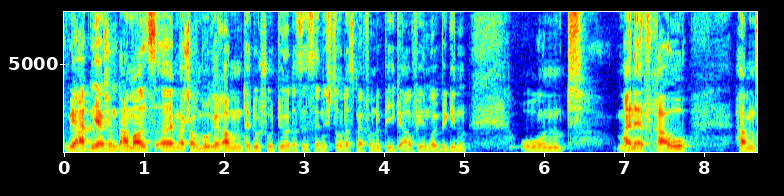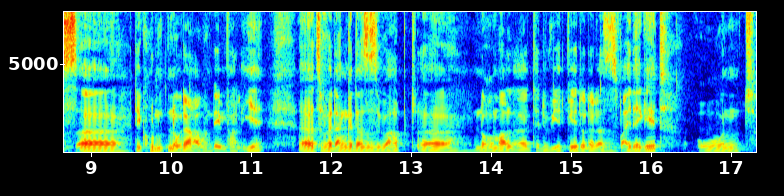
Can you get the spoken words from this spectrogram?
wir hatten ja schon damals äh, im Aschaffenburger Raum ein Tattoo-Studio. Das ist ja nicht so, dass wir von der Pike auf hier neu beginnen. Und meiner Frau haben es äh, die Kunden oder auch in dem Fall ihr äh, zu verdanken, dass es überhaupt äh, noch einmal äh, tätowiert wird oder dass es weitergeht. Und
